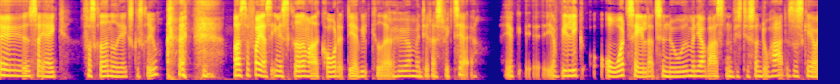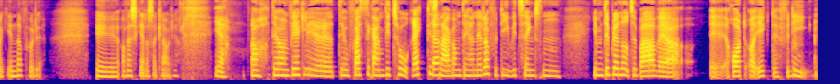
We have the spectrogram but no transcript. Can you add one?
øh, så jeg ikke får skrevet noget, jeg ikke skal skrive. mm. og så får jeg egentlig skrevet meget kort, at det er jeg vildt ked af at høre, men det respekterer jeg. Jeg, jeg vil ikke overtale dig til noget, men jeg er bare sådan, hvis det er sådan, du har det, så skal jeg jo ikke ændre på det. Øh, og hvad sker der så, Claudia? Ja, Oh, det var en virkelig, øh, det er jo første gang, vi to rigtig ja. snakker om det her, netop fordi vi tænkte sådan, jamen det bliver nødt til bare at være øh, råt og ægte, fordi mm.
